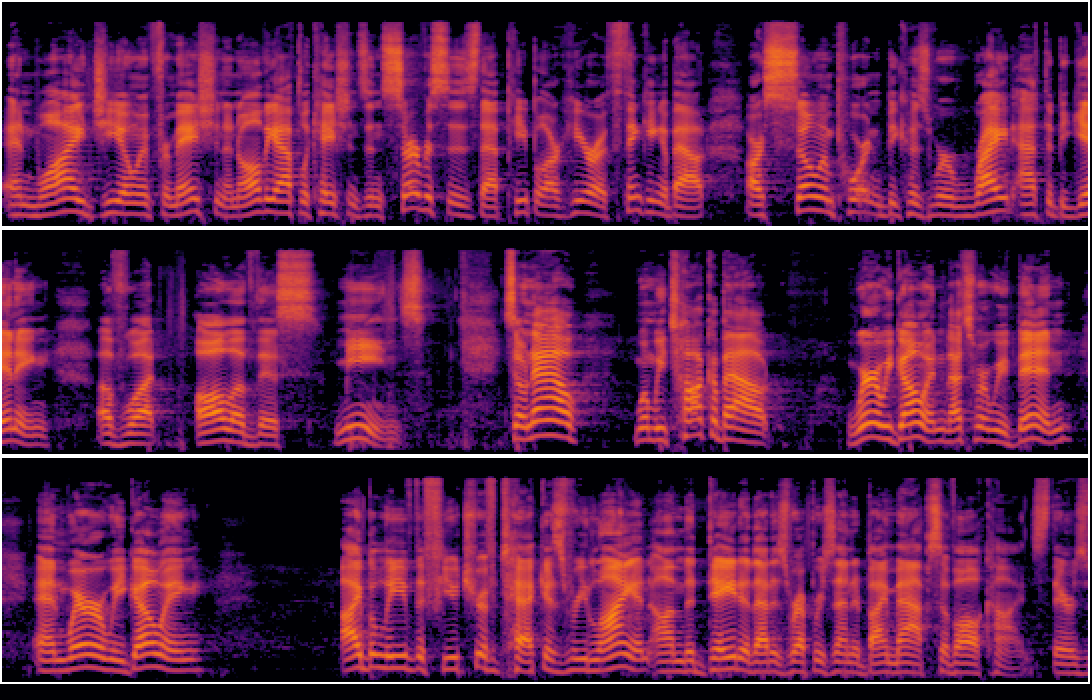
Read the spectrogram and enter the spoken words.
and why geoinformation and all the applications and services that people are here are thinking about are so important because we're right at the beginning of what all of this means. So now, when we talk about where are we going, that's where we've been, and where are we going, I believe the future of tech is reliant on the data that is represented by maps of all kinds. There's,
